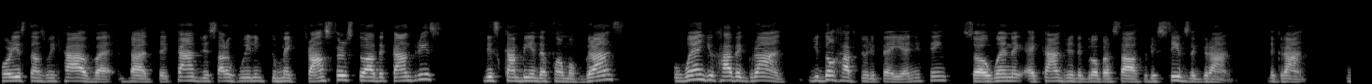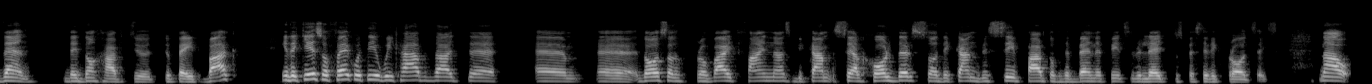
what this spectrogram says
for instance, we have uh, that the countries are willing to make transfers to other countries. This can be in the form of grants. When you have a grant, you don't have to repay anything. So when a, country in the global south receives the grant, the grant, then they don't have to, to pay it back. In the case of equity, we have that uh, um, uh, those that provide finance become shareholders so they can receive part of the benefits related to specific projects. Now,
